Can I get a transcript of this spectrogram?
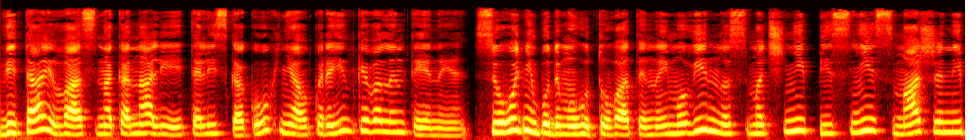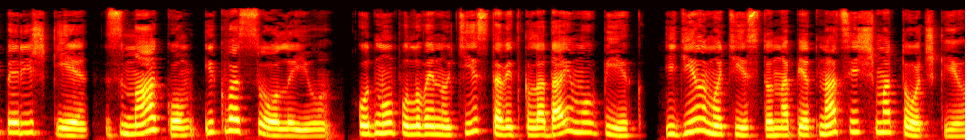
Вітаю вас на каналі Італійська кухня Українки Валентини. Сьогодні будемо готувати неймовірно смачні пісні смажені пиріжки з маком і квасолею. Одну половину тіста відкладаємо в бік і ділимо тісто на 15 шматочків.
